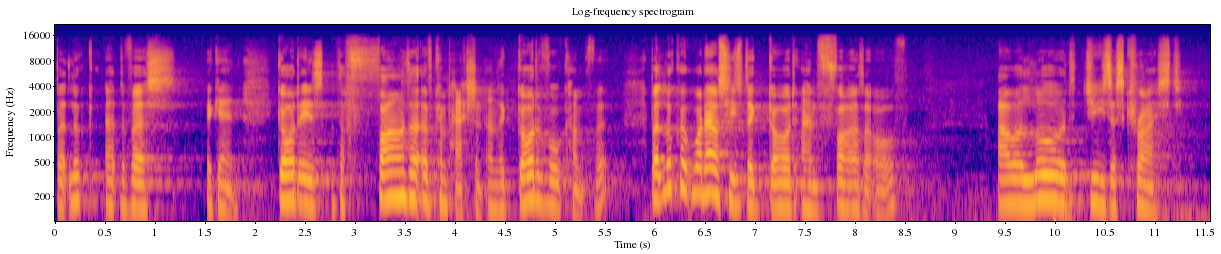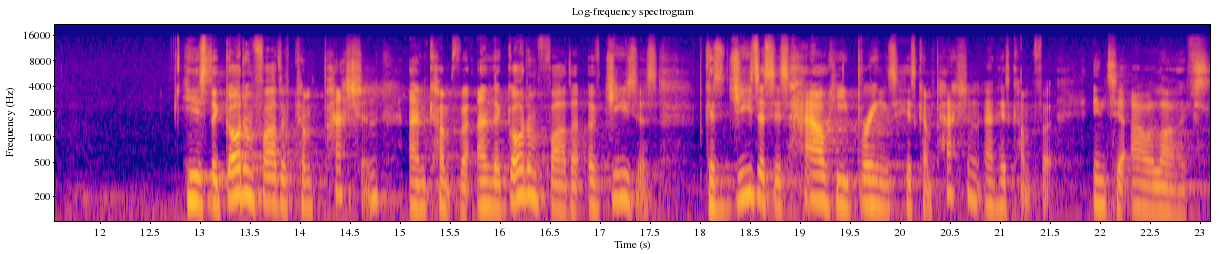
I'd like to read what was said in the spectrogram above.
But look at the verse again. God is the Father of compassion and the God of all comfort. But look at what else he's the God and Father of our Lord Jesus Christ. He is the God and Father of compassion and comfort, and the God and Father of Jesus, because Jesus is how he brings his compassion and his comfort into our lives.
